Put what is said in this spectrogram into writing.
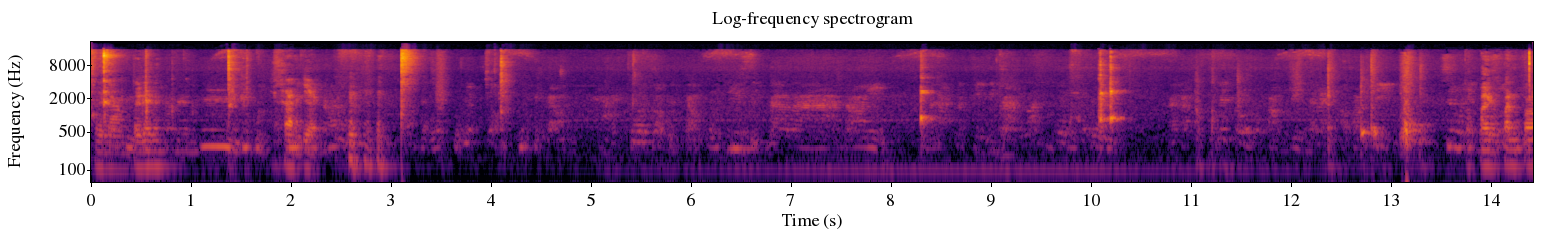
ใส่น้ำไปเลยขาดแยก ต่อไปปันต่อ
